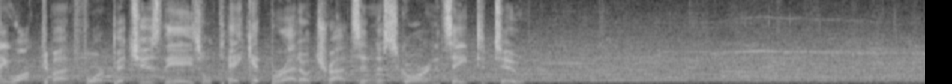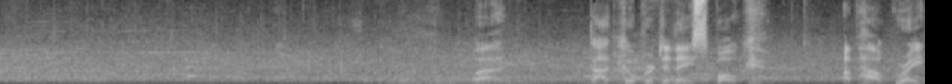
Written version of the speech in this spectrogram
he walked him on four pitches. The A's will take it. Barreto trots in to score, and it's 8 to 2. Well, Don Cooper today spoke of how great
